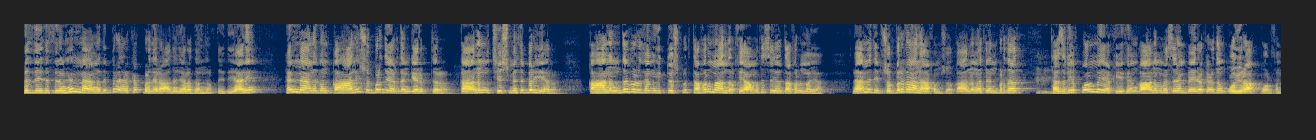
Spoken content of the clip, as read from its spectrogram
biz diýdi siziň hemmäňizi bir erkek bir zenadan ýaradandyk diýdi. Ýagny hemmäňiziň gany şu bir derden gelipdir. Ganyň çeşmesi bir ýer. Ganyňda birden üýtgeşiklik tapylmandyr, kyýamata çenli tapylmaýar. Näme diýip, şo bir gan ahym şo. Ganyňa sen bir zat tazryk bolmaýar ki, sen ganyň meselem beýlekilerden goýurak bolsun.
